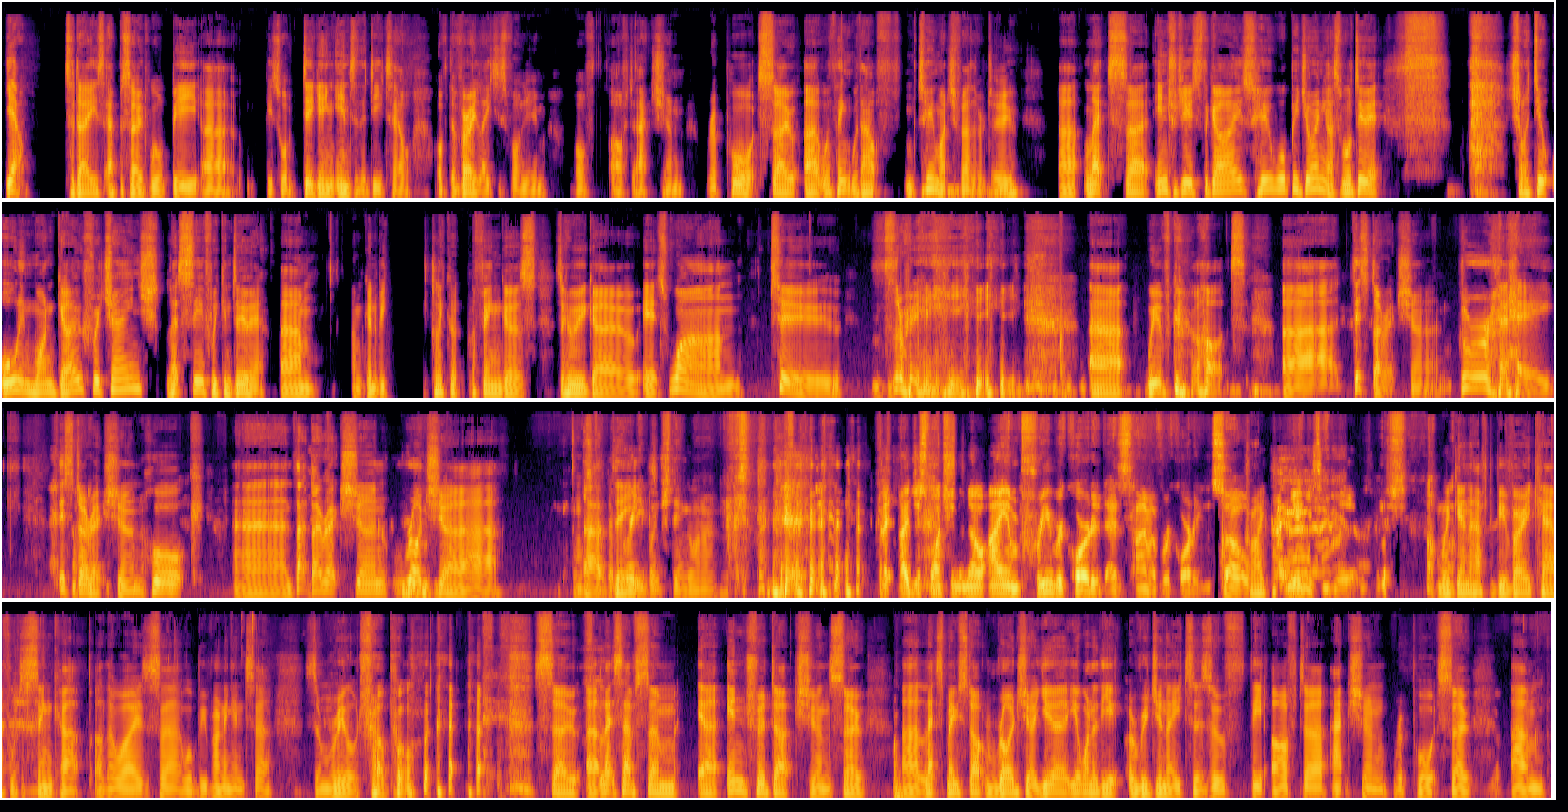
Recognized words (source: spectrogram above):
yeah, today's episode will be uh, be sort of digging into the detail of the very latest volume of After Action Report. So, uh, I think without f- too much further ado, uh, let's uh, introduce the guys who will be joining us. We'll do it. Shall I do it all in one go for a change? Let's see if we can do it. Um, I'm going to be clicking the fingers. So here we go. It's one, two, three. uh, we've got uh, this direction, Greg. This direction, Hawk. And that direction, Roger. Almost Uh, got the the- Brady Bunch thing going on. I, I just want you to know I am pre-recorded as time of recording, so Crikey. maybe some glitch. We're going to have to be very careful to sync up, otherwise, uh, we'll be running into some real trouble. so, uh, let's have some uh, introductions. So, uh, let's maybe start. Roger, you're you're one of the originators of the After Action Report. So, um,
